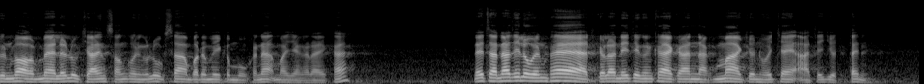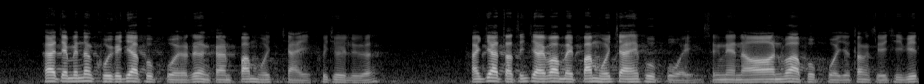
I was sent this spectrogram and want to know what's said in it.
คุณพ่อคุณแม่และลูกชายทั้งสองคนของลูกสร้างบารมีกับหมู่คณะมาอย่างไรคะ ในฐานะที่ลูกเป็นแพทย์กรณีที่คนไข้การหนักมากจนหัวใจอาจจะหยุดเต้น แพทย์จะเป็นต้องคุยกับญาติผู้ป่วยเรื่องการปั๊มหัวใจเพื่อช่วยเหลือ หากญาติตัดสินใจว่าไม่ปั๊มหัวใจให้ผู้ป่วย ซึ่งแน่นอนว่าผู้ป่วยจะต้องเสียชีวิต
